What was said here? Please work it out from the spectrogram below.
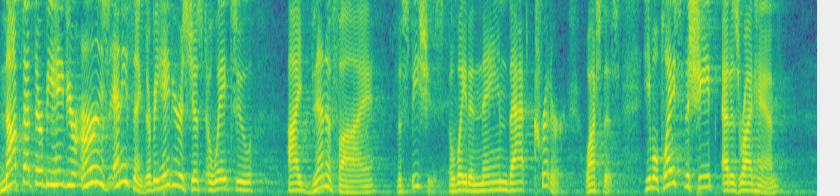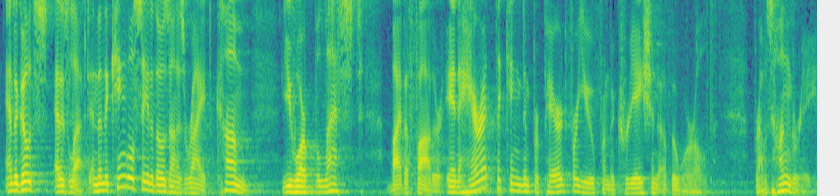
Not that their behavior earns anything, their behavior is just a way to identify the species, a way to name that critter. Watch this. He will place the sheep at his right hand and the goats at his left. And then the king will say to those on his right, Come, you are blessed by the Father. Inherit the kingdom prepared for you from the creation of the world. For I was hungry,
